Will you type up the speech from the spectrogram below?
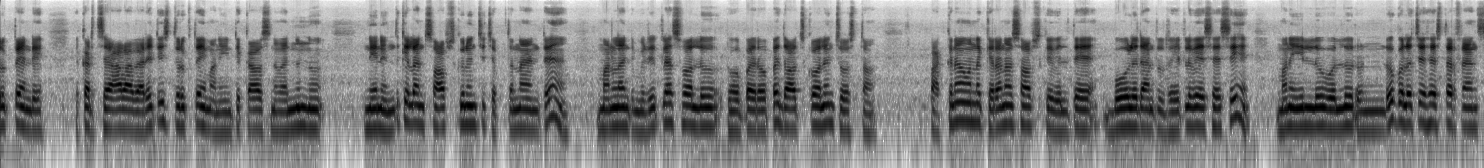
దొరుకుతాయండి. ఇక్కడ చాలా వెరైటీస్ దొరుకుతాయి మన ఇంటికి కావాల్సినవన్నీ. నేను ఎందుకు ఇలాంటి షాప్స్ గురించి చెప్తున్నా అంటే మనలాంటి మిడిల్ క్లాస్ వాళ్ళు రూపాయి రూపాయి దాచుకోవాలని చూస్తాం. పక్కన ఉన్న కిరాణా షాప్స్కి వెళ్తే బోలు దాంట్లో రేట్లు వేసేసి మన ఇల్లు ఒళ్ళు రెండు గొలొచ్చేసేస్తారు ఫ్రెండ్స్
